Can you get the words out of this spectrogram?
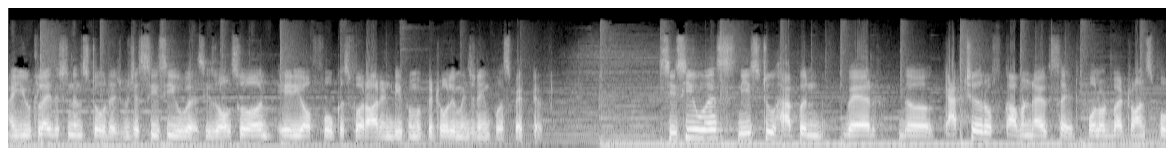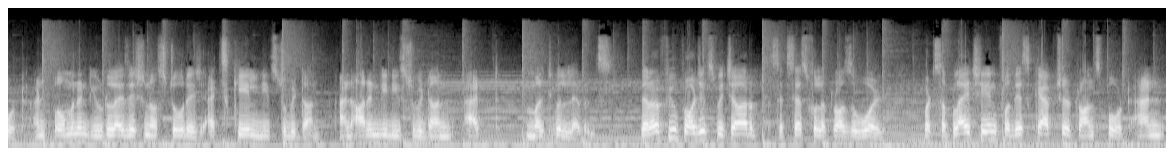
and utilization and storage, which is CCUS, is also an area of focus for R&D from a petroleum engineering perspective. CCUS needs to happen where the capture of carbon dioxide followed by transport and permanent utilization of storage at scale needs to be done and R&D needs to be done at multiple levels. There are a few projects which are successful across the world, but supply chain for this capture, transport and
